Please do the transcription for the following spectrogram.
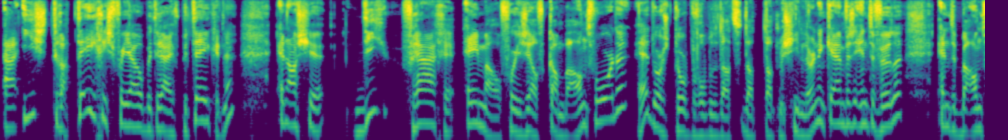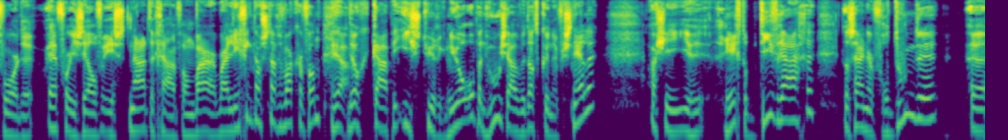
AI strategisch voor jouw bedrijf betekenen? En als je die vragen eenmaal voor jezelf kan beantwoorden, hè, door, door bijvoorbeeld dat, dat, dat machine learning canvas in te vullen en te beantwoorden hè, voor jezelf is na te gaan van waar, waar lig ik nou s'nachts wakker van? Ja. Welke KPI stuur ik nu al op en hoe zouden we dat kunnen versnellen? Als je je richt op die vragen, dan zijn er voldoende uh,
